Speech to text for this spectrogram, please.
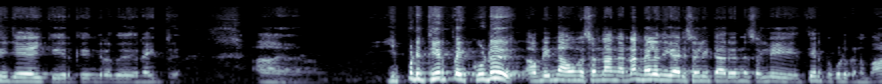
சிஜேஐக்கு இருக்குங்கிறது ரைட்டு இப்படி தீர்ப்பை கொடு அப்படின்னு அவங்க சொன்னாங்கன்னா மேலதிகாரி சொல்லிட்டாருன்னு சொல்லி தீர்ப்பு கொடுக்கணுமா?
